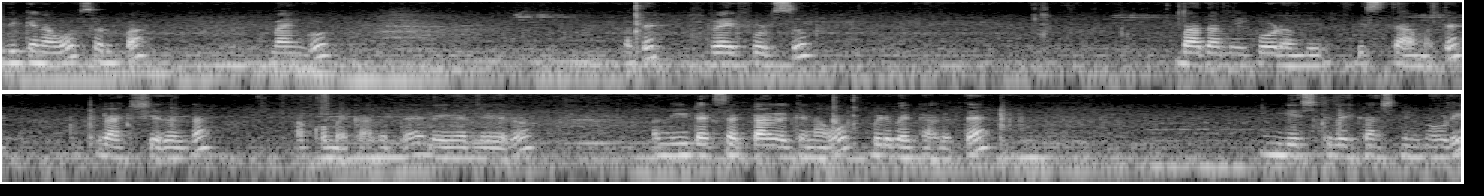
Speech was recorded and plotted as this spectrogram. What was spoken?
ಇದಕ್ಕೆ ನಾವು ಸ್ವಲ್ಪ ಮ್ಯಾಂಗೋ ಮತ್ತು ಡ್ರೈ ಫ್ರೂಟ್ಸು ಬಾದಾಮಿ, ಗೋಡಂಬಿ, ಪಿಸ್ತಾ ಮತ್ತು ದ್ರಾಕ್ಷಿ ಅದೆಲ್ಲ ಹಾಕ್ಕೊಬೇಕಾಗುತ್ತೆ. ಲೇಯರ್ ಲೇಯರು ನೀಟಾಗಿ ಸೆಟ್ ಆಗೋಕ್ಕೆ ನಾವು ಬಿಡಬೇಕಾಗುತ್ತೆ. ನಿಮ್ಗೆ ಎಷ್ಟು ಬೇಕು ಅಷ್ಟು ನೀವು ನೋಡಿ.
